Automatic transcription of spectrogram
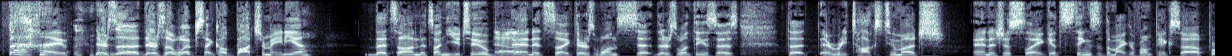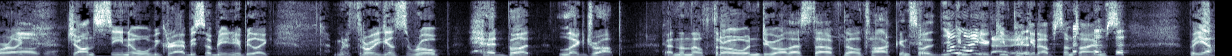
five. There's a there's a website called Botchamania that's on it's on YouTube and it's like there's one set there's one thing that says that everybody talks too much and it's just like it's things that the microphone picks up or like Oh, okay. John Cena will be grabbing somebody and he'll be like I'm going to throw you against the rope headbutt leg drop. And then they'll throw and do all that stuff. They'll talk. And so you can like you can that. pick it up sometimes. But yeah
